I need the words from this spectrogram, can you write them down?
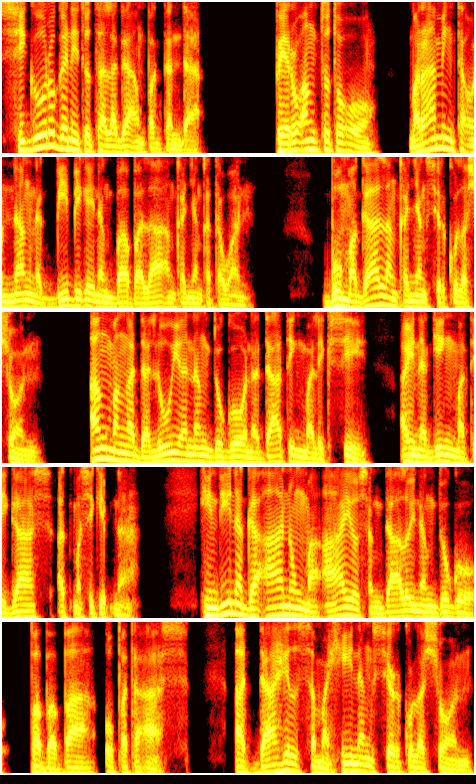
siguro ganito talaga ang pagtanda. Pero ang totoo, maraming taon nang nagbibigay ng babala ang kanyang katawan. Bumagal ang kanyang sirkulasyon. Ang mga daluyan ng dugo na dating maliksi ay naging matigas at masikip na. Hindi na gaanong maayos ang daloy ng dugo pababa o pataas. At dahil sa mahinang sirkulasyon,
